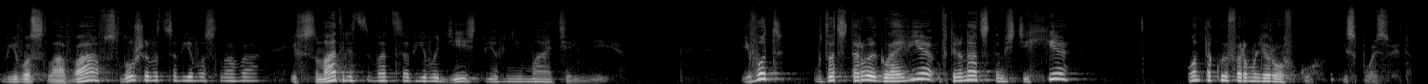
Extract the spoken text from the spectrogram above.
в его слова, вслушиваться в его слова и всматриваться в его действия внимательнее. И вот в 22 главе, в 13 стихе, он такую формулировку использует.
